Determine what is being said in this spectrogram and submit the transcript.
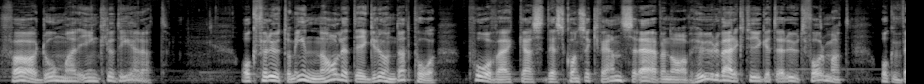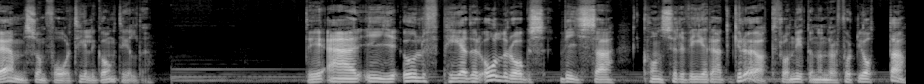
fördomar inkluderat. Och förutom innehållet det är grundat på påverkas dess konsekvenser även av hur verktyget är utformat och vem som får tillgång till det. Det är i Ulf Peder Olrogs visa Konserverad gröt från 1948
